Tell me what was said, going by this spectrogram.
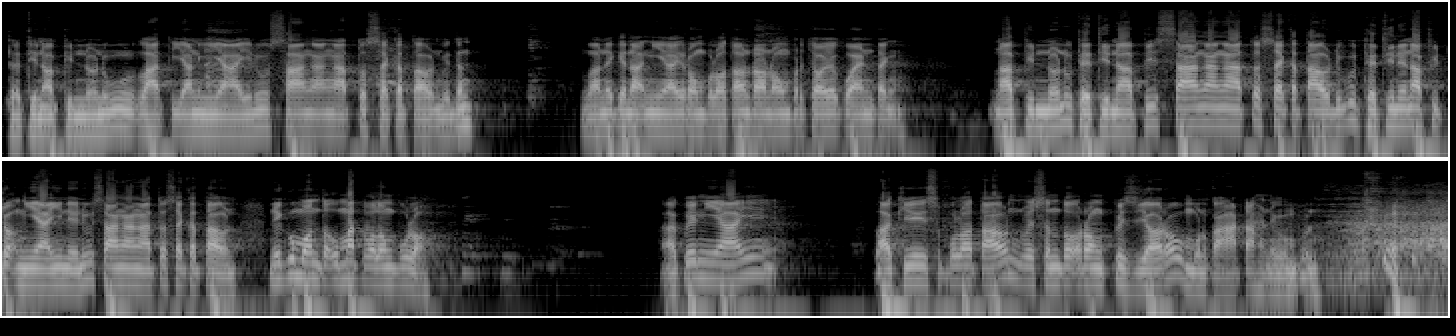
Dadi Nabi Nuh niku latihan ngiyai niku 950 tahun, pinten? Mulane kena ngiyai 20 tahun ra nang percaya ku enteng. Nabi Nuh niku dadi nabi 950 tahun niku dadine nabi tok ngiyaine niku 950 tahun. Niku montok umat 80. Aku ngiyai lagi 10 tahun wis entuk rong bis ziarah mun kathah niku pun.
